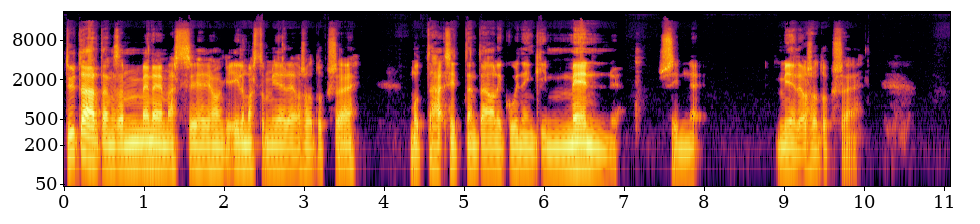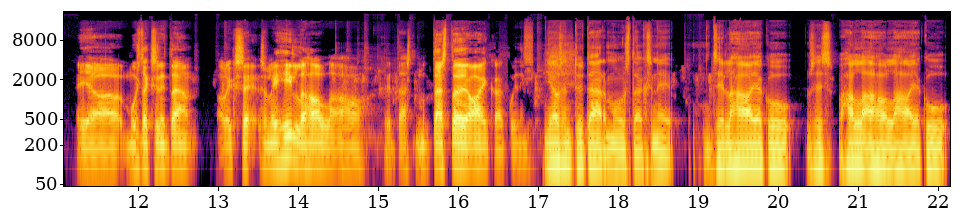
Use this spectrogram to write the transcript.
tytärtänsä menemästä siihen johonkin ilmastomielenosoitukseen, mutta hä- sitten tämä oli kuitenkin mennyt sinne mielenosoitukseen. Ja muistaakseni tämä, oliko se, se oli Hilla halla tästä, mutta tästä on jo aikaa kuitenkin. Joo, sen tytär muistaakseni. Sillähän on joku, siis Halla-ahollahan on joku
